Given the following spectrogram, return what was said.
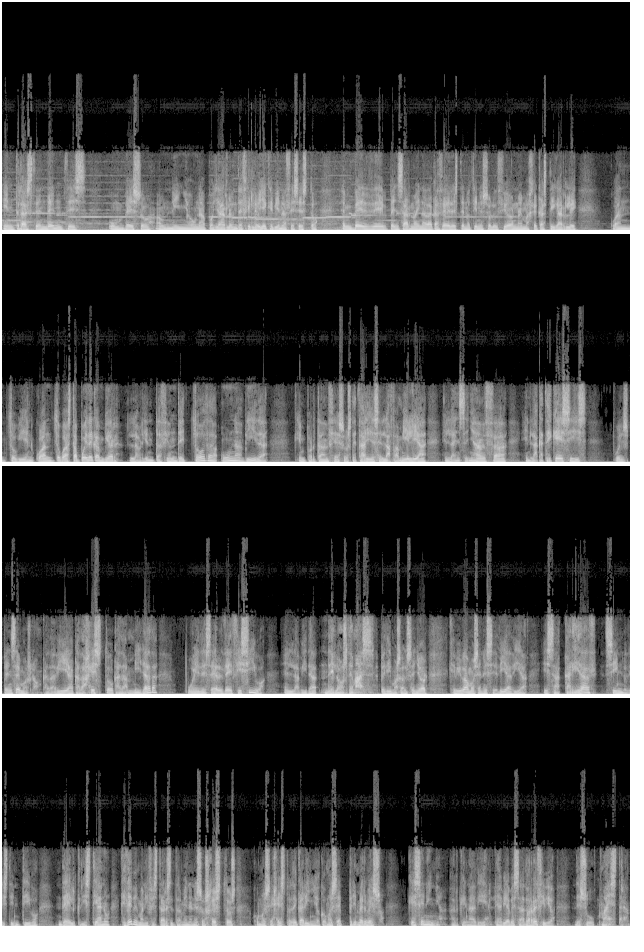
intrascendentes un beso a un niño, un apoyarle, un decirle, oye, qué bien haces esto. En vez de pensar no hay nada que hacer, este no tiene solución, no hay más que castigarle, cuánto bien, cuánto hasta puede cambiar la orientación de toda una vida. Qué importancia esos detalles en la familia, en la enseñanza, en la catequesis. Pues pensémoslo, cada día, cada gesto, cada mirada puede ser decisivo en la vida de los demás. pedimos al Señor que vivamos en ese día a día esa caridad, signo distintivo del cristiano, que debe manifestarse también en esos gestos, como ese gesto de cariño, como ese primer beso que ese niño al que nadie le había besado recibió de su maestra.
